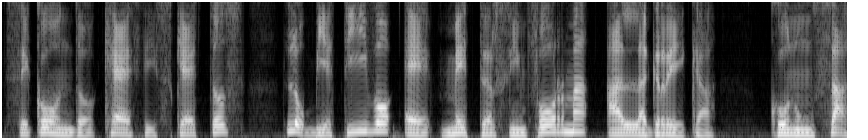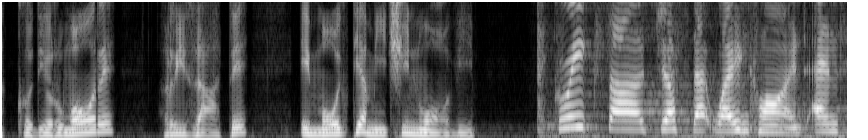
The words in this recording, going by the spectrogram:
Secondo Kathy Schettos, l'obiettivo è mettersi in forma alla greca, con un sacco di rumore, risate e molti amici nuovi. Greeks are just that way inclined, and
